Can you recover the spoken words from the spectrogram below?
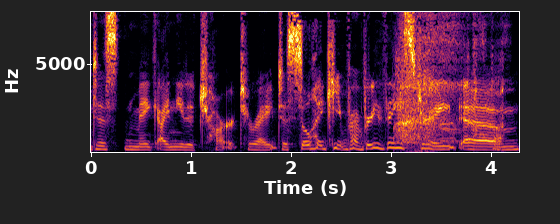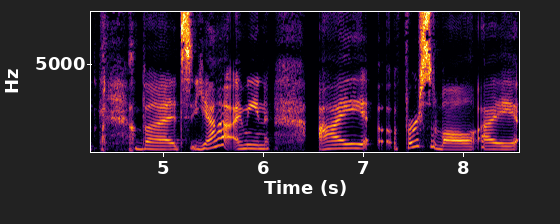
just make I need a chart, right? Just to like keep everything straight. Um, but yeah, I mean, I first of all, I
